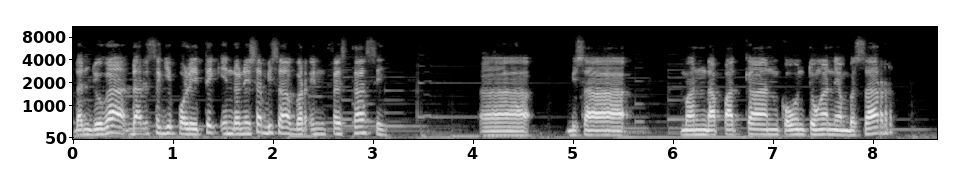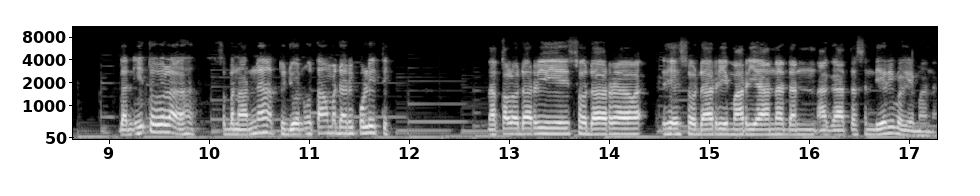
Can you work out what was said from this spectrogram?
dan juga dari segi politik Indonesia bisa berinvestasi uh, bisa mendapatkan keuntungan yang besar dan itulah sebenarnya tujuan utama dari politik. Nah kalau dari saudara eh, saudari Mariana dan Agatha sendiri bagaimana?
